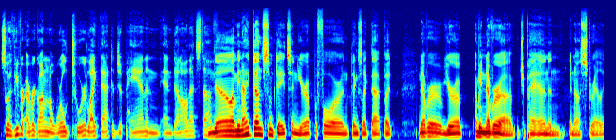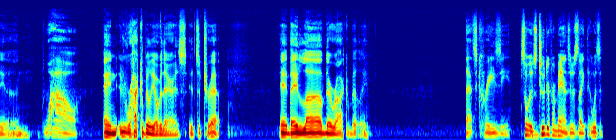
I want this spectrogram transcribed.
So have you ever ever gone on a world tour like that to Japan and and done all that stuff? No, I mean I'd done some dates in Europe before and things like that, but never Europe. I mean, never uh, Japan and, and Australia and Wow. and rockabilly over there is it's a trip. They, they love their rockabilly. That's crazy. So it was two different bands. It was like was it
